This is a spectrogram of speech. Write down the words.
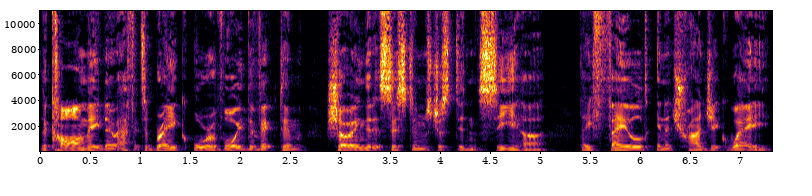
The car made no effort to brake or avoid the victim, showing that its systems just didn't see her. They failed in a tragic way.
